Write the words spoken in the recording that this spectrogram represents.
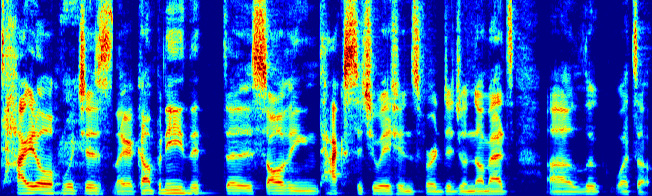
Tytle, which is like a company that uh, solving tax situations for digital nomads. Uh, Loek, what's up?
